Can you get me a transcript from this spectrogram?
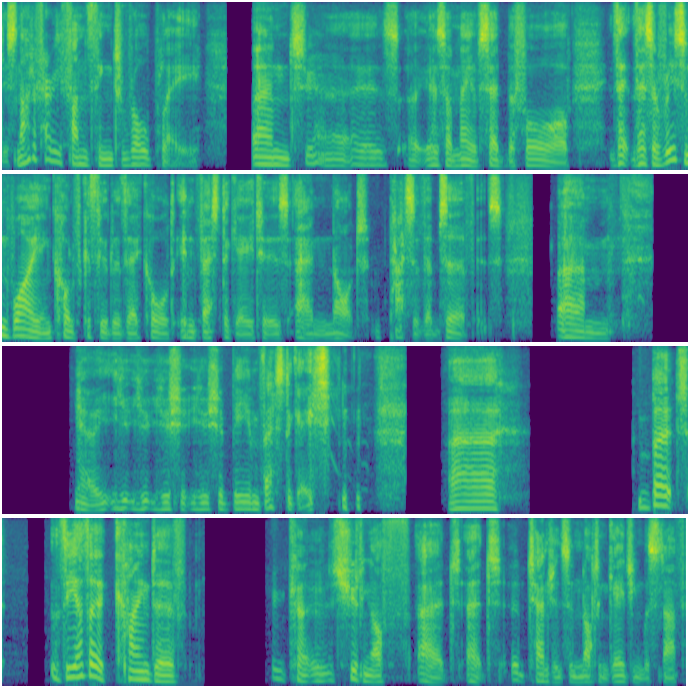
it's not a very fun thing to role play. And uh, as, as I may have said before, th- there's a reason why in Call of Cthulhu they're called investigators and not passive observers. Um, you know, you, you, you should you should be investigating. uh, but the other kind of shooting off at, at tangents and not engaging with stuff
